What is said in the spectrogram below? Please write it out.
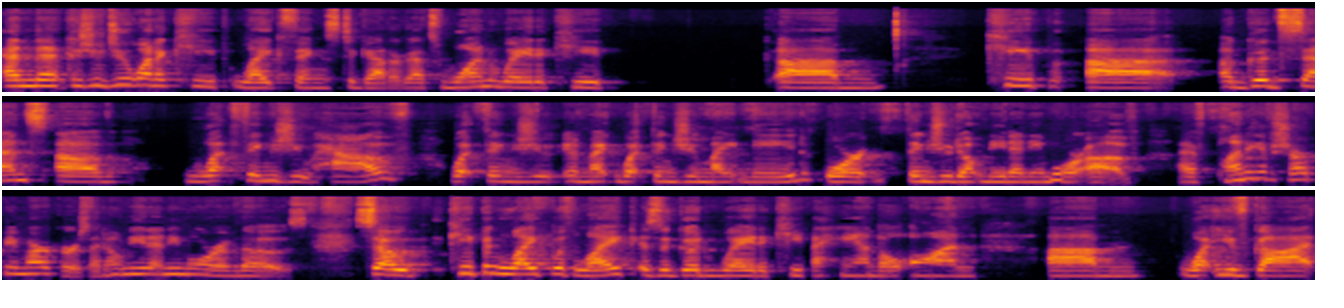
And then, because you do want to keep like things together. That's one way to keep um, keep uh, a good sense of what things you have, what things you might, what things you might need, or things you don't need any more of. I have plenty of Sharpie markers. I don't need any more of those. So keeping like with like is a good way to keep a handle on um, what you've got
